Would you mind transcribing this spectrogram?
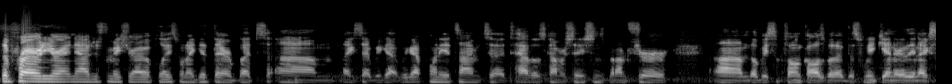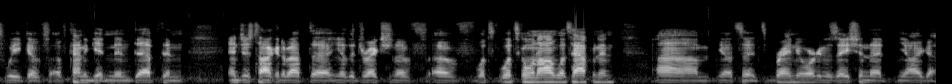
the priority right now, just to make sure I have a place when I get there. But um, like I said, we got we got plenty of time to, to have those conversations. But I'm sure um, there'll be some phone calls, whether this weekend, early next week, of, of kind of getting in depth and and just talking about the you know the direction of of what's what's going on, what's happening. Um, you know, it's a it's a brand new organization that you know I got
